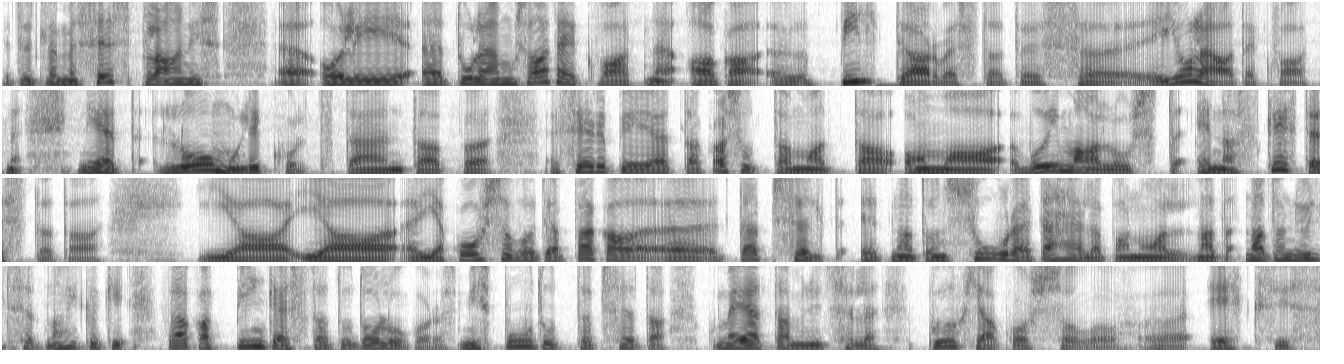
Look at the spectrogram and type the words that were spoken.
et ütleme, ses plaanis äh, oli äh, tulemus adekvaatne, aga äh, pilti arvestades ei ole adekvaatne. nii et loomulikult tähendab, Serbia ei jäta kasutamata oma võimalust ennast kehtestada ja, ja, ja Kosovo teab väga täpselt, et nad on suure tähelepanu all, nad, nad on üldiselt noh, ikkagi väga pingestatud olukorras, mis puudutab seda, kui me jätame nüüd selle Põhja-Kosovo ehk siis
